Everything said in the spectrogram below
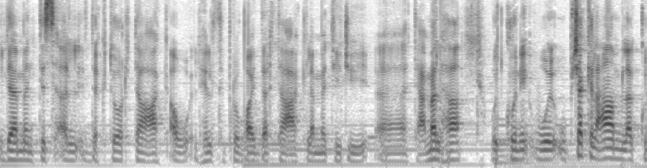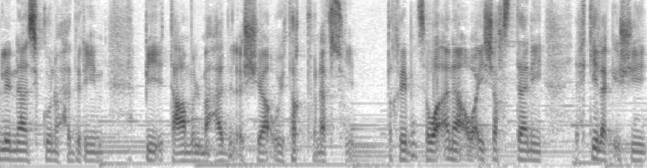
ودائما تسأل الدكتور تاعك أو ال health provider تاعك لما تيجي تعملها. وتكون وبشكل عام لكل الناس يكونوا حذرين بالتعامل مع هذه الأشياء ويثقفوا نفسهم. تقريبا سواء أنا أو أي شخص ثاني يحكي لك شيء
